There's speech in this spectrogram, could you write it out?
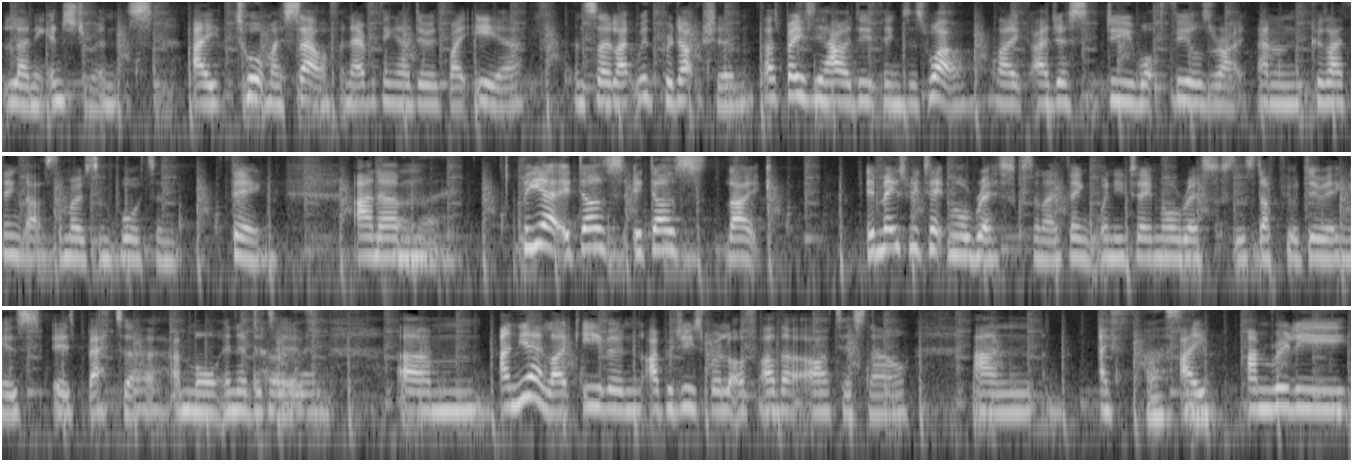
learning instruments. I taught myself, and everything I do is by ear. And so, like with production, that's basically how I do things as well. Like I just do what feels right, and because I think that's the most important thing. And um, but yeah, it does. It does like it makes me take more risks, and I think when you take more risks, the stuff you're doing is is better and more innovative. Totally. Um, and yeah, like even I produce for a lot of other artists now, and I, f- Awesome. I I'm really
